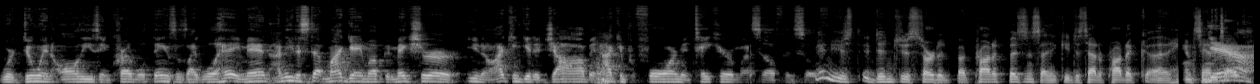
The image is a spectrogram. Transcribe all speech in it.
were doing all these incredible things. It's like, well, hey, man, I need to step my game up and make sure you know I can get a job and I can perform and take care of myself. And so, and you just didn't you just start a, product business? I think you just had a product uh, hand sanitizer.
